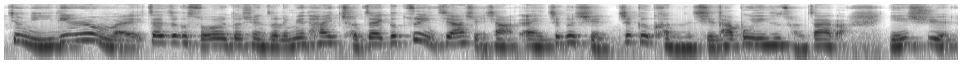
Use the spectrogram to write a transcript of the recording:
就你一定认为在这个所有的选择里面，它存在一个最佳选项。哎，这个选这个可能其实它不一定是存在的，也许，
